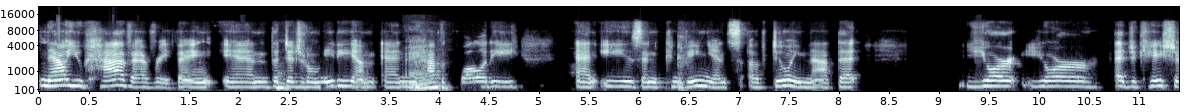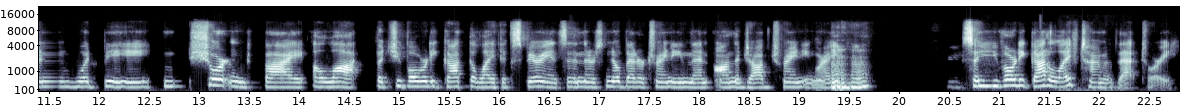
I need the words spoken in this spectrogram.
now you have everything in the mm. digital medium and you have the quality and ease and convenience of doing that that your your education would be shortened by a lot but you've already got the life experience and there's no better training than on the job training right mm-hmm. so you've already got a lifetime of that tori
